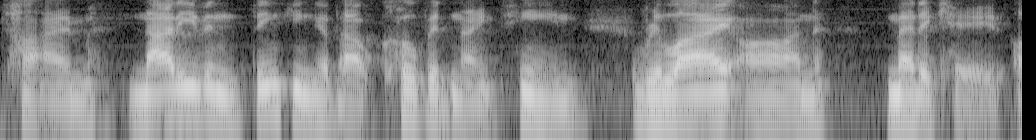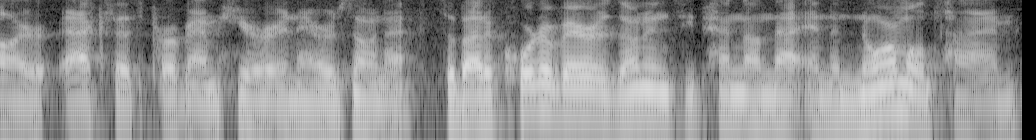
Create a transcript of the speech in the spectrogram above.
time, not even thinking about COVID 19, rely on Medicaid, our access program here in Arizona. So about a quarter of Arizonans depend on that in a normal time,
